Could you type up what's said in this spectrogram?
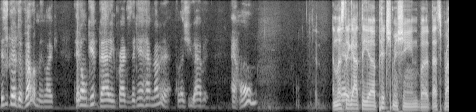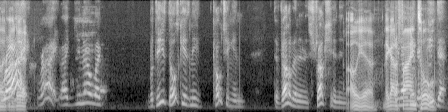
this is their development. Like they don't get batting practice. They can't have none of that unless you have it at home. Unless they got the uh, pitch machine, but that's probably about right, it. right. Like you know, like but these those kids need coaching and development and instruction and Oh yeah, they got a you know what I fine They tool. need that.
